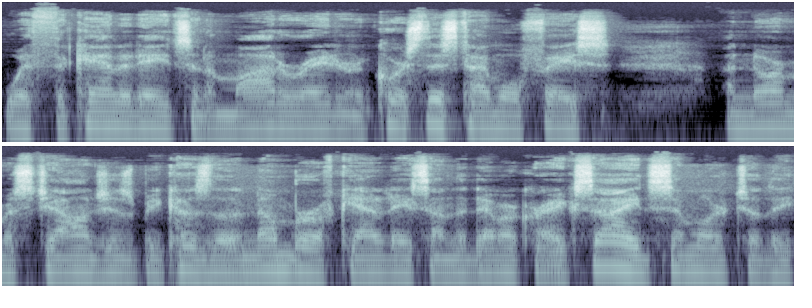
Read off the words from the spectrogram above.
with the candidates and a moderator. And of course, this time we'll face enormous challenges because of the number of candidates on the Democratic side, similar to the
